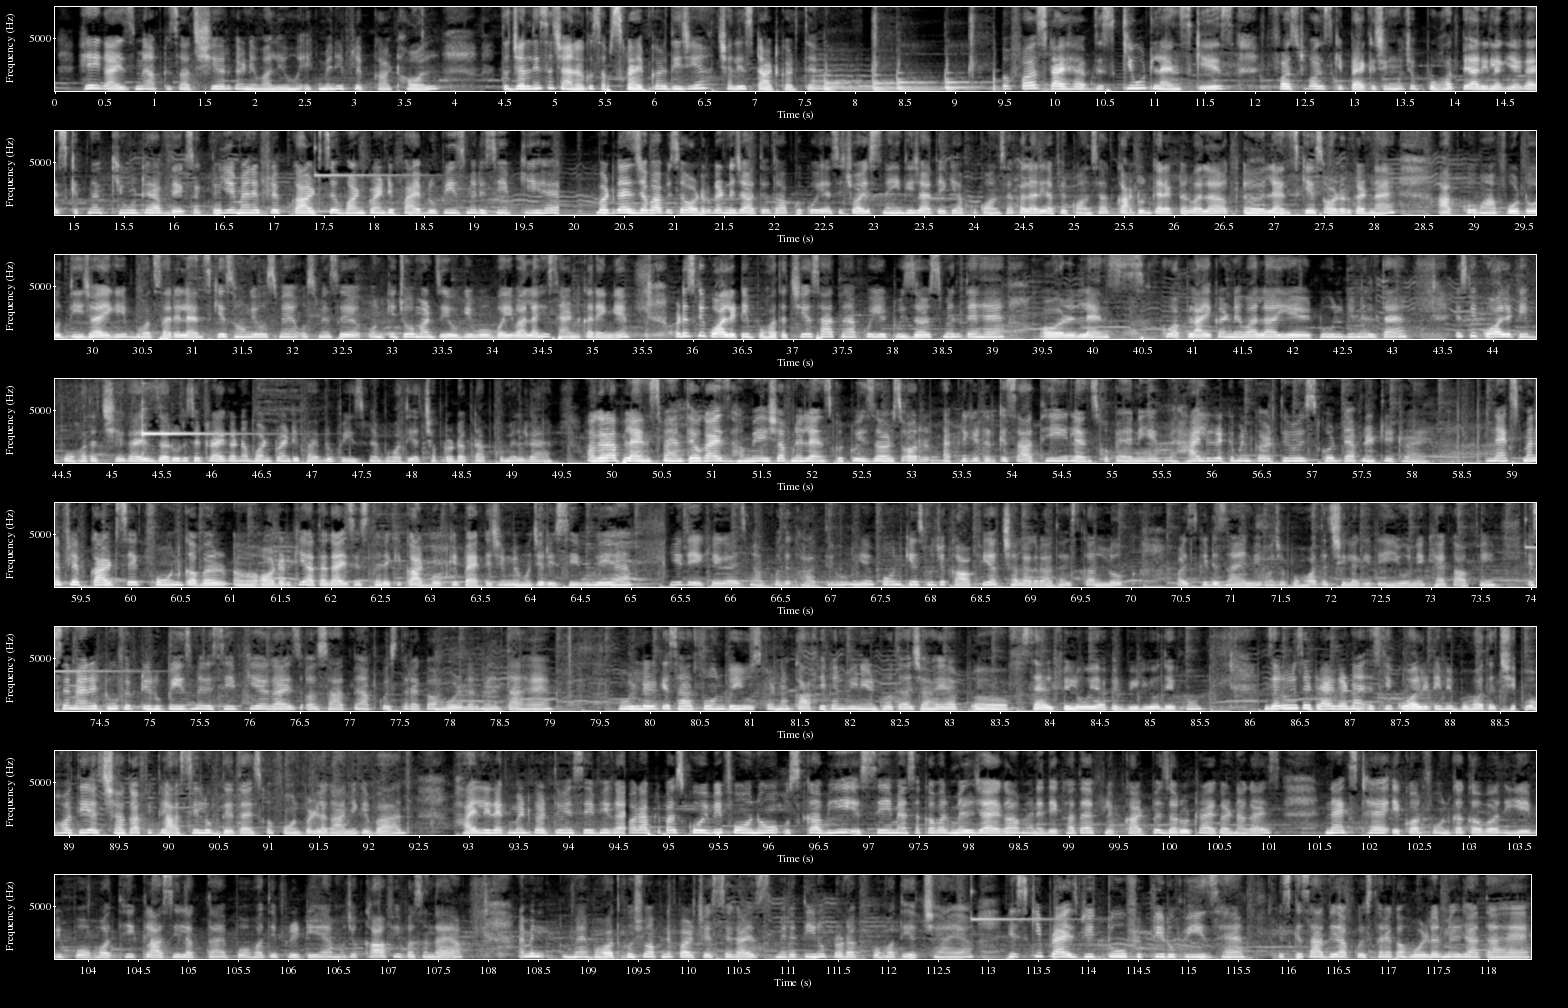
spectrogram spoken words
हे hey guys मैं आपके साथ शेयर करने वाली हूँ एक मिनी फ्लिपकार्ट हॉल तो जल्दी से चैनल को सब्सक्राइब कर दीजिए। चलिए स्टार्ट करते हैं। तो first I have this cute lens case first of all इसकी पैकेजिंग मुझे बहुत प्यारी लगी है गाइस कितना क्यूट है, आप देख सकते हो। ये मैंने फ्लिपकार्ट से वन ट्वेंटी में रिसीव की है। बट गाइज़ जब आप इसे ऑर्डर करने जाते हो तो आपको कोई ऐसी चॉइस नहीं दी जाती कि आपको कौन सा कलर या फिर कौन सा कार्टून कैरेक्टर वाला लेंस केस ऑर्डर करना है। आपको वहाँ फ़ोटो दी जाएगी, बहुत सारे लेंस केस होंगे उसमें। उसमें से उनकी जो मर्ज़ी होगी, वो वही वाला ही सेंड करेंगे। बट इसकी क्वालिटी बहुत अच्छी है। साथ में आपको ये ट्विज़र्स मिलते हैं और लेंस को अप्लाई करने वाला ये टूल भी मिलता है। इसकी क्वालिटी बहुत अच्छी है गाइस ज़रूर इसे ट्राई करना। वन ट्वेंटी फाइव रुपीज़ में बहुत ही अच्छा प्रोडक्ट आपको मिल रहा है। अगर आप लेंस पहनते हो गाइज़ हमेशा अपने लेंस को ट्विज़र्स और एप्लीकेटर के साथ ही लेंस को पहनिए। मैं हाईली रिकमेंड करती हूँ इसको डेफिनेटली ट्राई नेक्स्ट मैंने फ़्लिपकार्ट से एक फ़ोन कवर ऑर्डर किया था गाइज़ इस तरह की कार्डबोर्ड की पैकेजिंग में मुझे रिसीव हुई है। ये देखिए गाइज़ मैं आपको दिखाती हूँ। ये फ़ोन केस मुझे काफ़ी अच्छा लग रहा था। इसका लुक और इसकी डिज़ाइन भी मुझे बहुत अच्छी लगी थी। यूनिक है काफ़ी। इसे मैंने टू फिफ्टी रुपीज़ में रिसीव किया गाइज़ और साथ में आपको इस तरह का होल्डर मिलता है। होल्डर के साथ फ़ोन को यूज़ करना काफ़ी कन्वीनियंट होता है, चाहे आप सेल्फी लो या फिर वीडियो देखो। ज़रूर इसे ट्राई करना, इसकी क्वालिटी भी बहुत अच्छी, बहुत ही अच्छा काफ़ी क्लासी लुक देता है इसको फ़ोन पर लगाने के बाद। हाईली रेकमेंड करती हूँ इसे भी और आपके पास कोई भी फ़ोन हो उसका भी सेम ऐसा कवर मिल जाएगा। मैंने देखा था फ्लिपकार्ट ज़रूर ट्राई करना गाइस नेक्स्ट है एक और फ़ोन का कवर ये भी बहुत ही क्लासी लगता है बहुत ही प्रिटी है मुझे काफ़ी पसंद आया। आई I मीन mean, मैं बहुत खुश हूँ अपने परचेज से गाइस मेरे तीनों प्रोडक्ट बहुत ही अच्छे आए हैं। इसकी प्राइस भी टू फिफ्टी रुपीज़ है। इसके साथ भी आपको इस तरह का होल्डर मिल जाता है।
